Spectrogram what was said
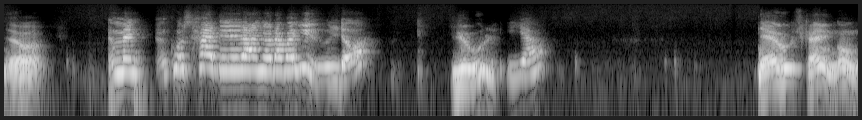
Ja. Men hvordan hadde dere det når det var jul, da? Jul? Ja. Jeg husker en gang.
